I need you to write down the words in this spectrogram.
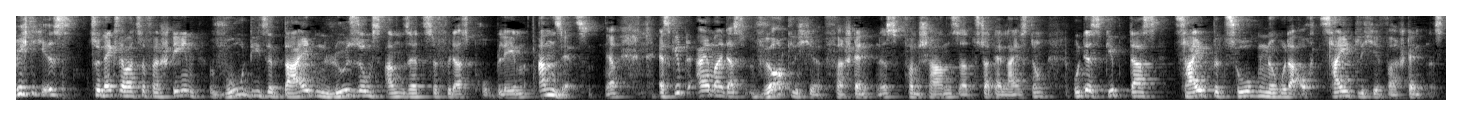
Wichtig ist zunächst einmal zu verstehen, wo diese beiden Lösungsansätze für das Problem ansetzen. Ja, es gibt einmal das wörtliche Verständnis von Schadensersatz statt der Leistung und es gibt das zeitbezogene oder auch zeitliche Verständnis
